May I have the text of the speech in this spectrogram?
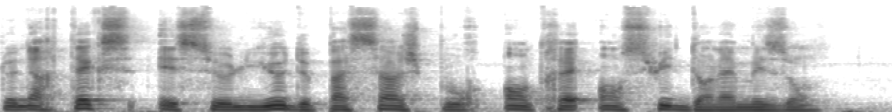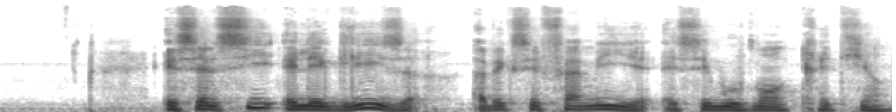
le narthex est ce lieu de passage pour entrer ensuite dans la maison, et celle-ci est l'Église avec ses familles et ses mouvements chrétiens.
